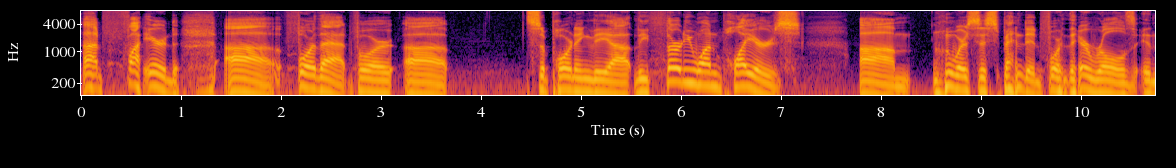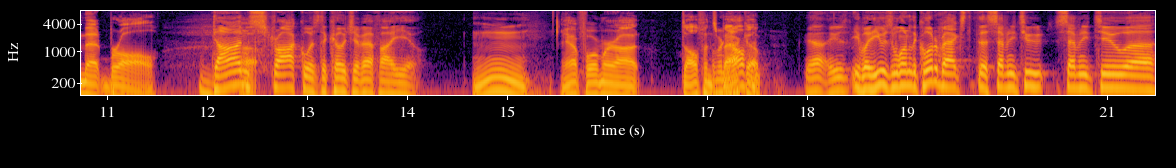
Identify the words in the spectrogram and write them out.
fired uh, for that for uh, supporting the uh, the 31 players um, who were suspended for their roles in that brawl. Don Uh, Strock was the coach of FIU. Yeah, former uh, Dolphins Former backup. Dolphin. Yeah, he was, but he was one of the quarterbacks the 72, 72 uh,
